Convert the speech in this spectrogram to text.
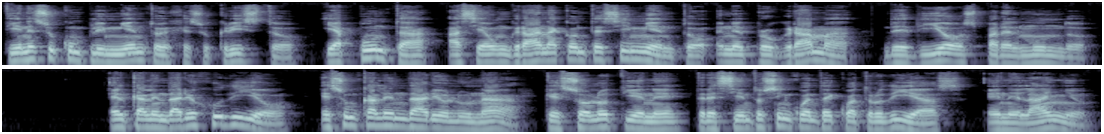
tiene su cumplimiento en Jesucristo y apunta hacia un gran acontecimiento en el programa de Dios para el mundo. El calendario judío es un calendario lunar que solo tiene 354 días en el año,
